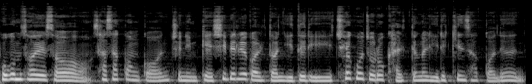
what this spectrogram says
복음서에서 사사건건 주님께 시비를 걸던 이들이 최고조로 갈등을 일으킨 사건은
